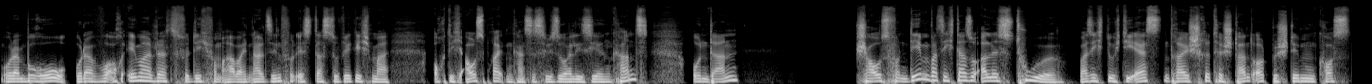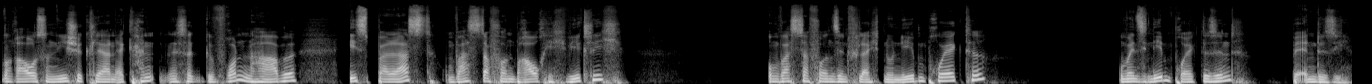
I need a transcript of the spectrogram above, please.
Oder im Büro oder wo auch immer das für dich vom Arbeiten halt sinnvoll ist, dass du wirklich mal auch dich ausbreiten kannst, das visualisieren kannst und dann schaust von dem, was ich da so alles tue, was ich durch die ersten drei Schritte Standort bestimmen, Kosten raus und Nische klären, Erkenntnisse gewonnen habe, ist Ballast. Und was davon brauche ich wirklich? Und was davon sind vielleicht nur Nebenprojekte? Und wenn sie Nebenprojekte sind, beende sie.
